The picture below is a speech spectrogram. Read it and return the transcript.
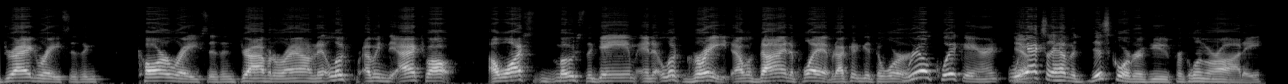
drag races and car races and driving around. And it looked, I mean, the actual, I watched most of the game and it looked great. I was dying to play it, but I couldn't get to work. Real quick, Aaron, we Yeah. actually have a Discord review for Glimmerati.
